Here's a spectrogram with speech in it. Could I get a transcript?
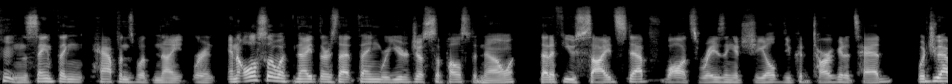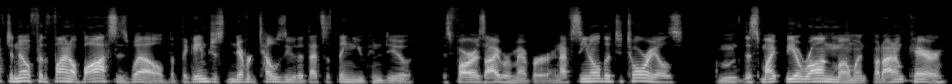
Hmm. And the same thing happens with Knight, where and also with Knight, there's that thing where you're just supposed to know that if you sidestep while it's raising its shield, you could target its head, which you have to know for the final boss as well. But the game just never tells you that that's a thing you can do, as far as I remember. And I've seen all the tutorials. Um, this might be a wrong moment, but I don't care.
